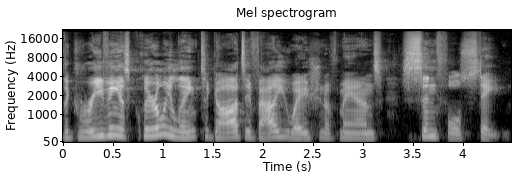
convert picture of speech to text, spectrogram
The grieving is clearly linked to God's evaluation of man's sinful state.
